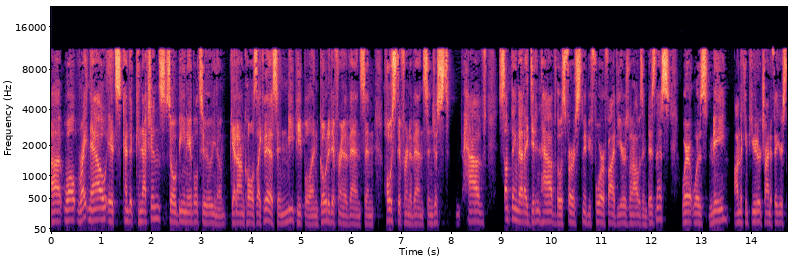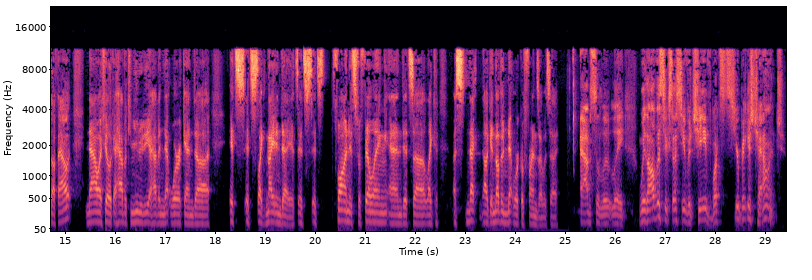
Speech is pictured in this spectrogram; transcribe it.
Uh, well, right now it's kind of connections. So being able to, you know, get on calls like this and meet people and go to different events and host different events and just have something that I didn't have those first maybe four or five years when I was in business, where it was me on the computer trying to figure stuff out. Now I feel like I have a community, I have a network, and uh, it's it's like night and day. It's it's it's fun, it's fulfilling, and it's uh, like a like another network of friends. I would say. Absolutely. With all the success you've achieved, what's your biggest challenge?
